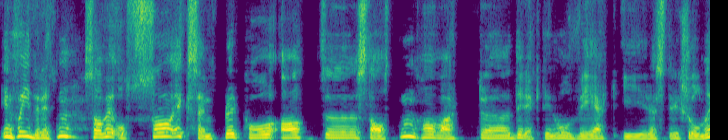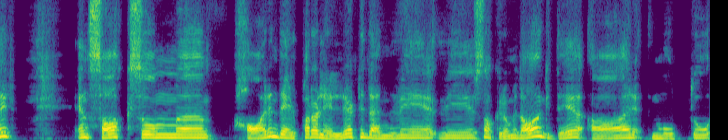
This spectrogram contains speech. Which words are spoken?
Innenfor idretten så har vi også eksempler på at uh, staten har vært uh, direkte involvert i restriksjoner. En sak som har en del paralleller til den vi, vi snakker om i dag, det er Moto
